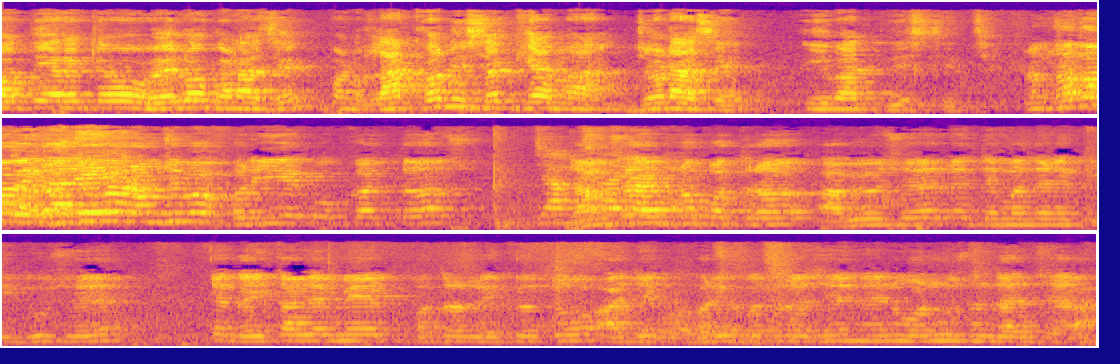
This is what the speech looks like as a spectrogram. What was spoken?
અત્યારે કેવો વહેલો ગણાશે પણ લાખોની સંખ્યામાં જોડાશે એ વાત નિશ્ચિત છે. ફરી એક વખત જામ સાહેબનો પત્ર આવ્યો છે અને તેમાં તેણે કીધું છે કે ગઈકાલે મેં એક પત્ર લખ્યો હતો. આજે ફરી પત્ર છે ને એનું અનુસંધાન છે આ.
